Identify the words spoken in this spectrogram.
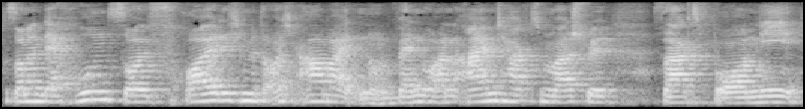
sondern der Hund soll freudig mit euch arbeiten. Und wenn du an einem Tag zum Beispiel sagst, boah, nee,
